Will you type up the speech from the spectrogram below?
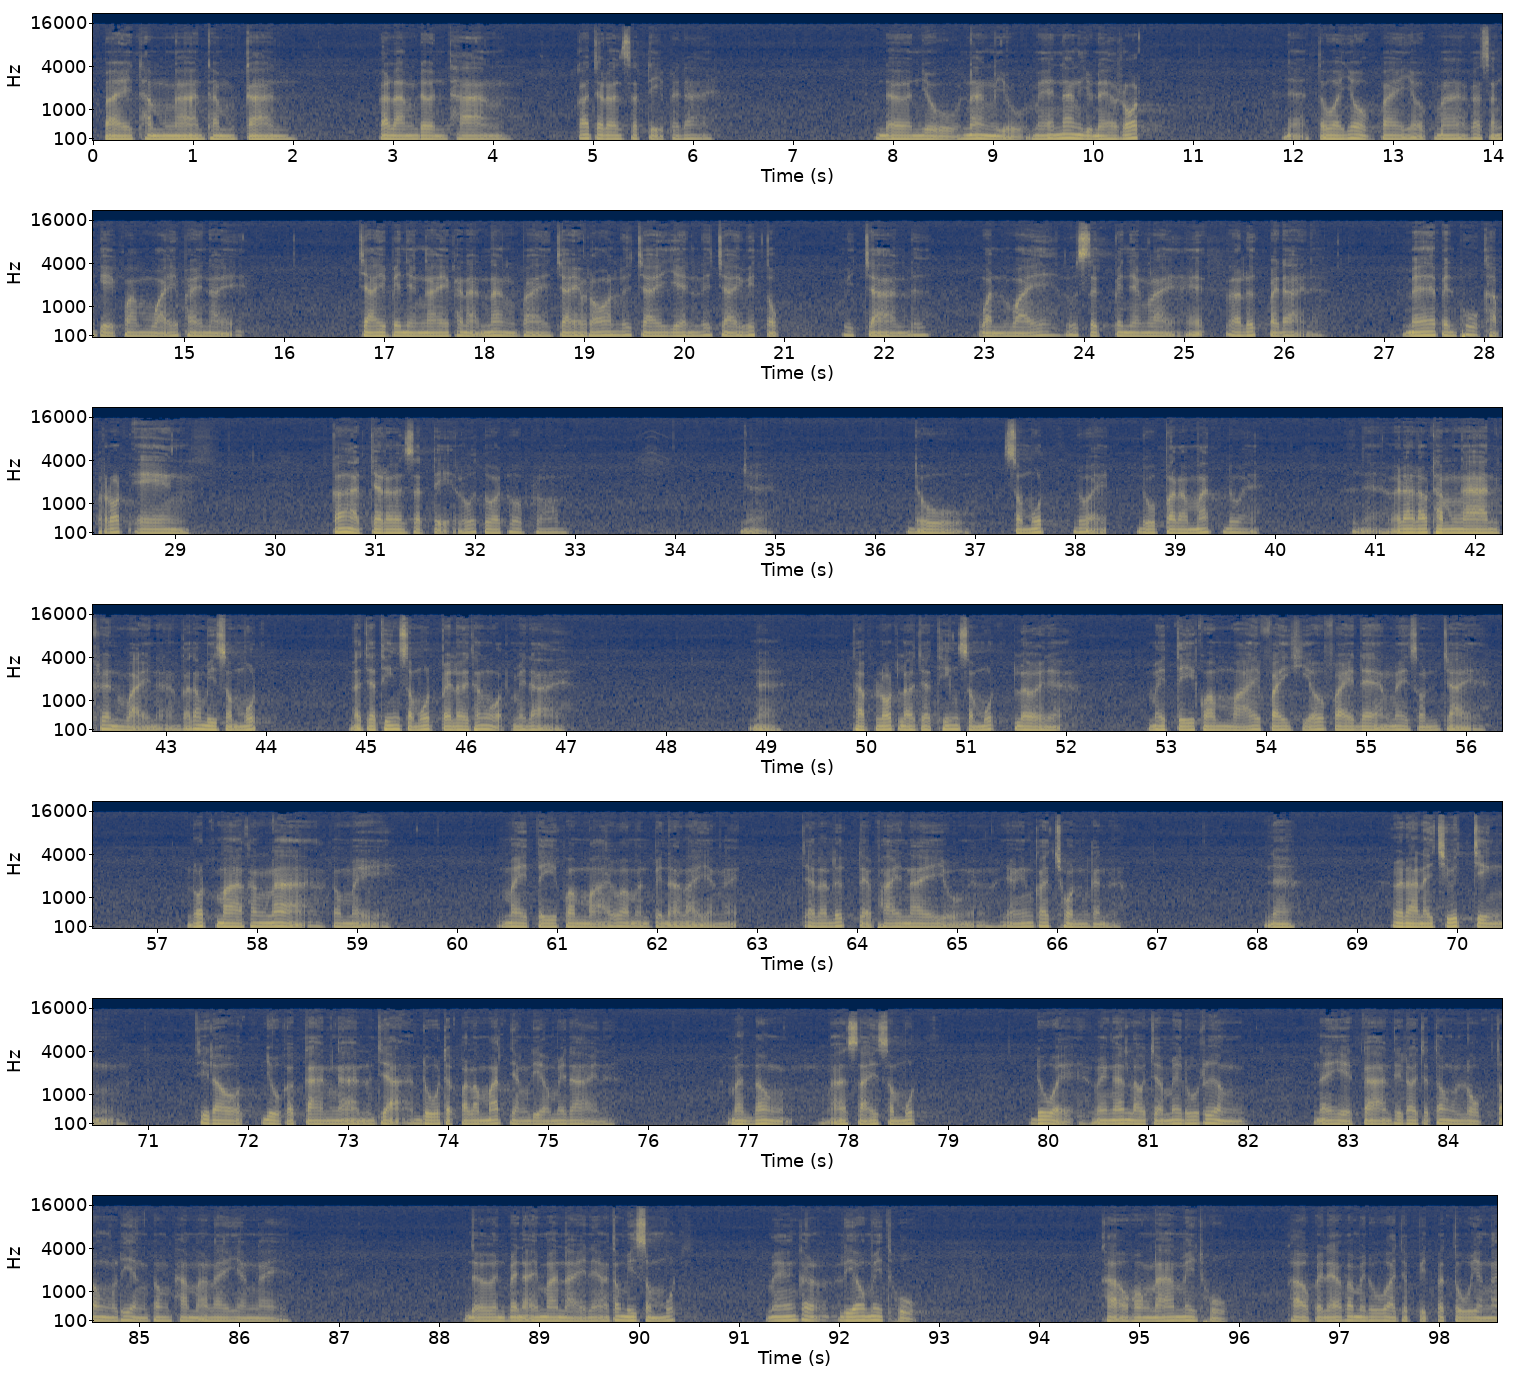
ไปทำงานทำการ กำลังเดินทาง ก็เจริญสติไปได้ เดินอยู่นั่งอยู่ แม้นั่งอยู่ในรถเนี่ยตัวโยกไปโยกมาก็สังเกตความไหวภายใน ใจเป็นยังไงขณะนั่งไป ใจร้อนหรือใจเย็นหรือใจวิตก วิจารหรือหวั่นไหวรู้สึกเป็นอย่างไรให้ระลึกไปได้นะแม้เป็นผู้ขับรถเอง ก็หัดเจริญสติรู้ตัวทั่วพร้อม ดูสมมุติด้วย ดูปรมัตด้วย เวลาเราทำงานเคลื่อนไหวนะก็ต้องมีสมมุติ เราจะทิ้งสมมุติไปเลยทั้งหมดไม่ได้นะขับรถเราจะทิ้งสมมุติเลยเนี่ยไม่ตีความหมายไฟเขียวไฟแดงไม่สนใจ รถมาข้างหน้าก็ไม่ ไม่ตีความหมายว่ามันเป็นอะไรยังไง จะระลึกแต่ภายในอยู่ อย่างนั้นก็ชนกันนะเวลาในชีวิตจริงที่เราอยู่กับการงานจะดูแต่ปรมัตอย่างเดียวไม่ได้นะมันต้องอาศัยสมมติด้วย ไม่งั้นเราจะไม่รู้เรื่องในเหตุการณ์ที่เราจะต้องหลบต้องเลี่ยงต้องทำอะไรยังไง เดินไปไหนมาไหนเนี่ยต้องมีสมมุติไม่งั้นก็เลี้ยวไม่ถูก เข้าห้องน้ำไม่ถูก เข้าไปแล้วก็ไม่รู้ว่าจะปิดประตูยังไง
